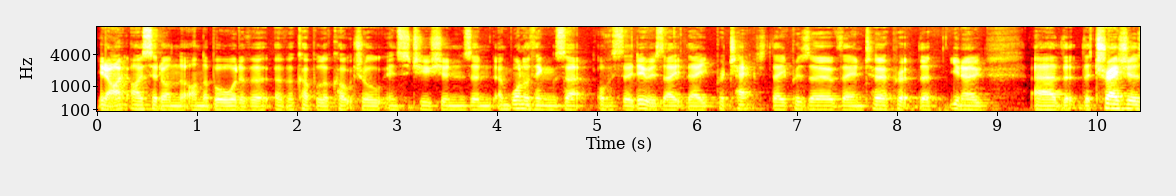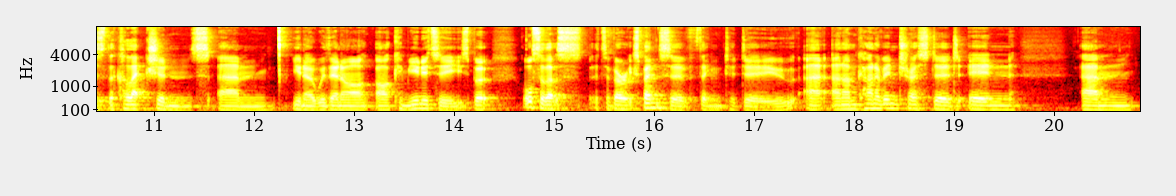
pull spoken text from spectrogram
you know, I, I sit on the on the board of a, of a couple of cultural institutions, and, and one of the things that obviously they do is they they protect, they preserve, they interpret the you know uh, the, the treasures, the collections, um, you know, within our, our communities. But also, that's it's a very expensive thing to do, uh, and I'm kind of interested in, um,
